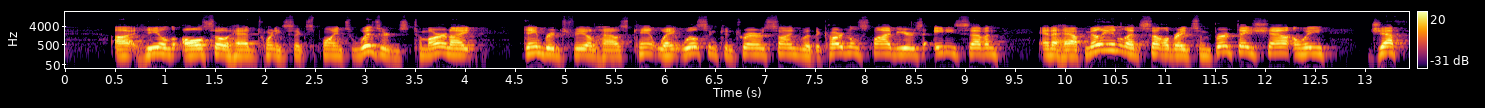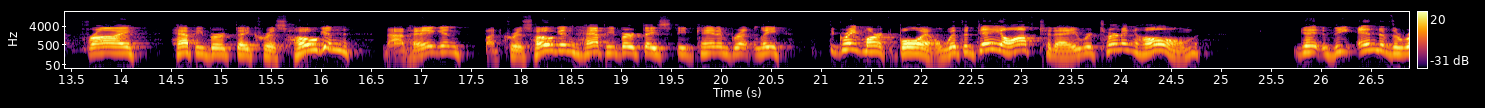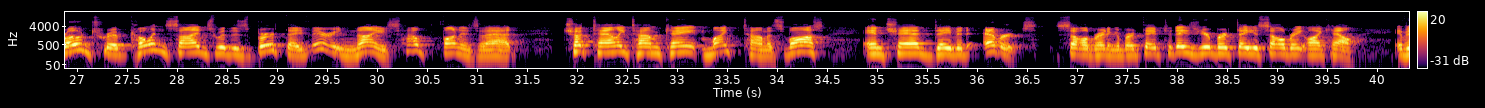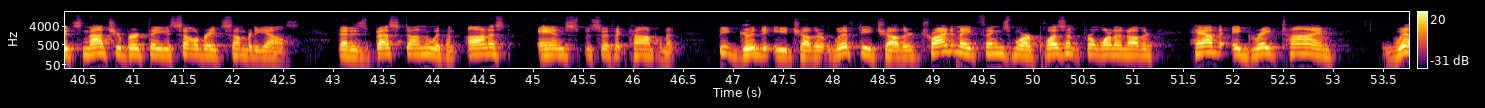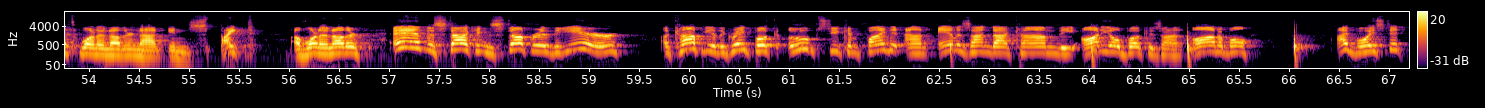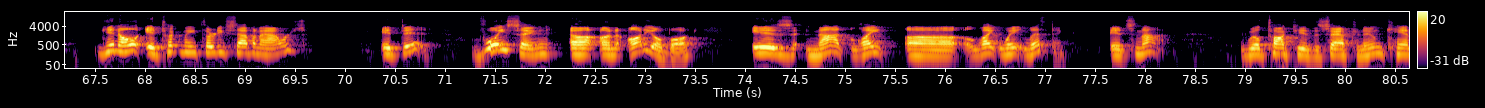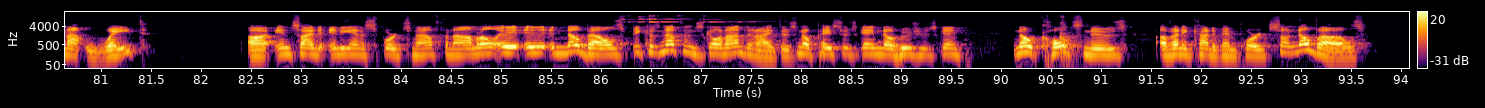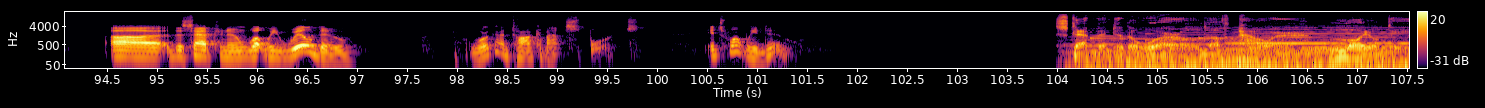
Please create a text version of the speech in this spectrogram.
Uh, Hield also had 26 points. Wizards tomorrow night, Gainbridge Fieldhouse. Can't wait. Willson Contreras signed with the Cardinals, five years, 87 and a half million. Let's celebrate some birthdays, shall we? Jeff Fry, happy birthday, Chris Hogan. Not Hagen, but Chris Hogan. Happy birthday, Steve Cannon, Brent Lee. The great Mark Boyle, with a day off today, returning home. The end of the road trip coincides with his birthday. Very nice. How fun is that? Chuck Talley, Tom Kay, Mike Thomas Voss, and Chad David Everts celebrating a birthday. If today's your birthday, you celebrate like hell. If it's not your birthday, you celebrate somebody else. That is best done with an honest and specific compliment be good to each other, lift each other, try to make things more pleasant for one another, have a great time with one another, not in spite of one another. And the stocking stuffer of the year, a copy of the great book, Oops. You can find it on Amazon.com. The audiobook is on Audible. I voiced it. You know, it took me 37 hours. It did. Voicing uh, an audiobook is not light uh, lightweight lifting. It's not. We'll talk to you this afternoon. Cannot wait. Uh, inside Indiana Sports Now, phenomenal. It, it, no bells because nothing's going on tonight. There's no Pacers game, no Hoosiers game, no Colts news of any kind of import. So no bells uh, this afternoon. What we will do, we're going to talk about sports. It's what we do. Step into the world of power, loyalty,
